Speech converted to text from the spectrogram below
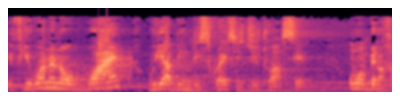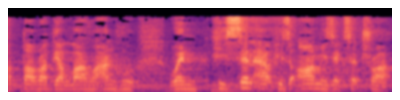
If you want to know why we are being disgraced, it's due to our sin. Umar bin Khattab radiallahu anhu, when he sent out his armies, etc.,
